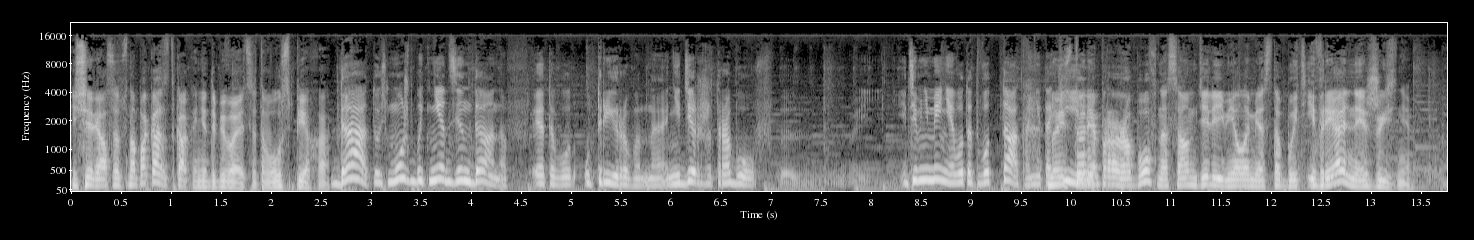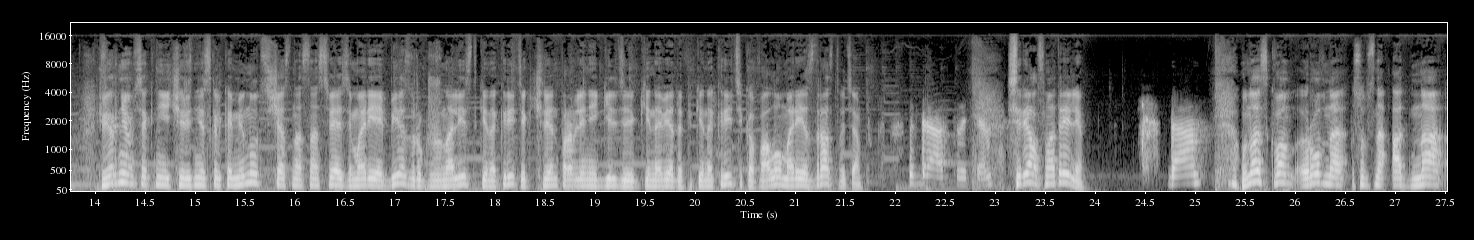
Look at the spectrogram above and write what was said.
И сериал, собственно, показывает, как они добиваются этого успеха. Да, то есть, может быть, нет зинданов, это вот утрированное, не держат рабов. И тем не менее, вот это вот так, они такие. Но история про рабов на самом деле имела место быть и в реальной жизни. Вернемся к ней через несколько минут. Сейчас у нас на связи Мария Безрук, журналист, кинокритик, член правления гильдии киноведов и кинокритиков. Алло, Мария, здравствуйте. Здравствуйте. Сериал смотрели? Да. У нас к вам ровно, собственно, одна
